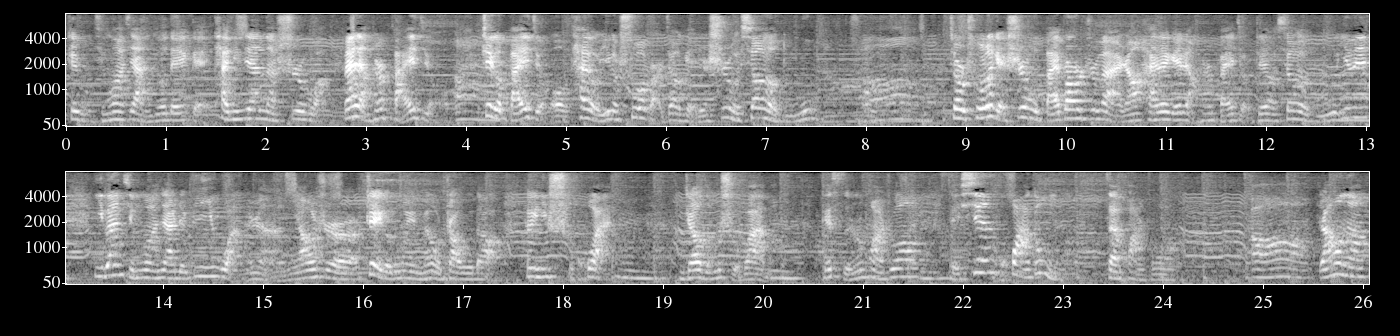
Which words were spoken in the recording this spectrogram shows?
这种情况下，你就得给太平间的师傅买两瓶白酒。这个白酒它有一个说法，叫给这师傅消消毒。哦，就是除了给师傅白包之外，然后还得给两瓶白酒，这叫消消毒。因为一般情况下，这殡仪馆的人，你要是这个东西没有照顾到，他给你使坏。嗯，你知道怎么使坏吗？给死人化妆，得先化冻了再化妆。哦，然后呢，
